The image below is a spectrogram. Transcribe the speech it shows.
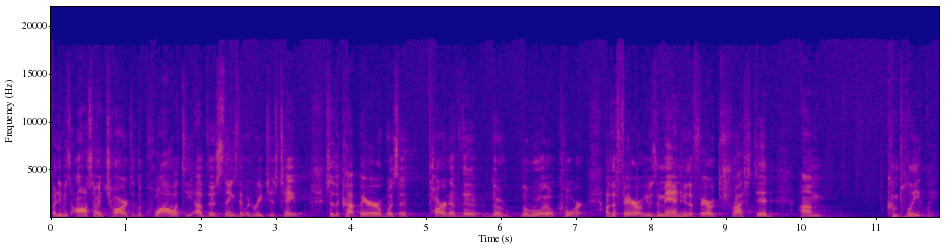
but he was also in charge of the quality of those things that would reach his table. So the cupbearer was a part of the, the, the royal court of the Pharaoh. He was a man who the Pharaoh trusted um, completely.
